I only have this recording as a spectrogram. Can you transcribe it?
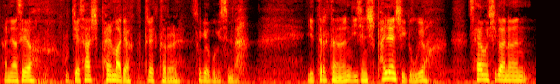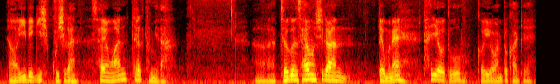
안녕하세요. 국제 48마력 트랙터를 소개해 보겠습니다. 이 트랙터는 2018년식이고요. 사용 시간은 229시간 사용한 트랙터입니다. 아, 적은 사용 시간 때문에 타이어도 거의 완벽하게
